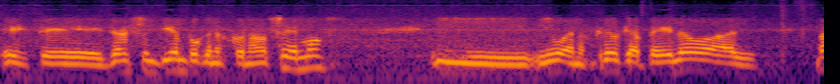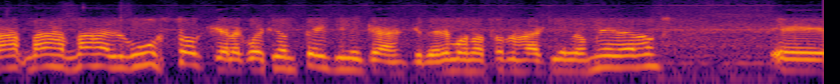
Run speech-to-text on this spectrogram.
Este, ya hace un tiempo que nos conocemos y, y bueno, creo que apeló al más, más, más al gusto que a la cuestión técnica que tenemos nosotros aquí en los Médanos. Eh,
